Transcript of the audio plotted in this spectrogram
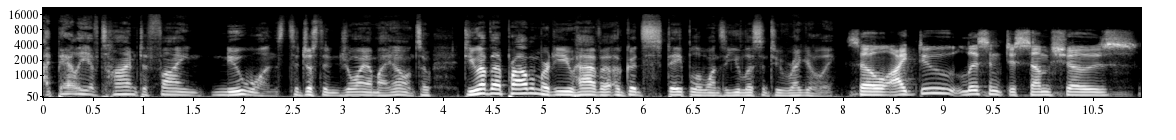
I barely have time to find new ones to just enjoy on my own. So, do you have that problem, or do you have a, a good staple of ones that you listen to regularly? So I do listen to some shows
